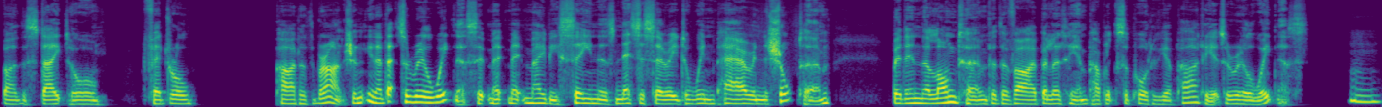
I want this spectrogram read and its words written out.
by the state or federal part of the branch, and you know that's a real weakness. It may, it may be seen as necessary to win power in the short term, but in the long term, for the viability and public support of your party, it's a real weakness. Mm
